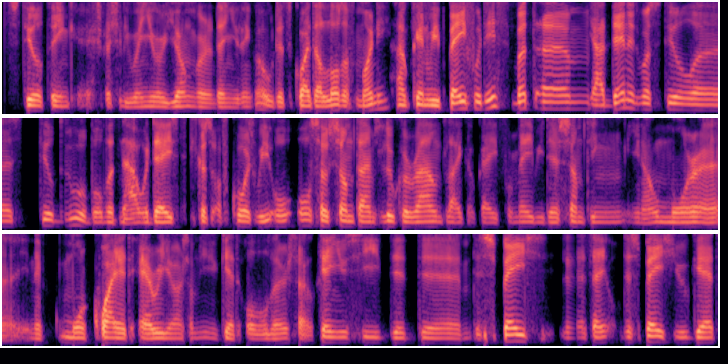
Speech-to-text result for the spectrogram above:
still think especially when you're younger then you think oh that's quite a lot of money. How can we pay for this? But um, yeah then it was still uh, still doable. But nowadays because of course we also sometimes look around like okay for maybe there's something you know more uh, in a more quiet area or something you get older. So then you see the the the space let's say the space you get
